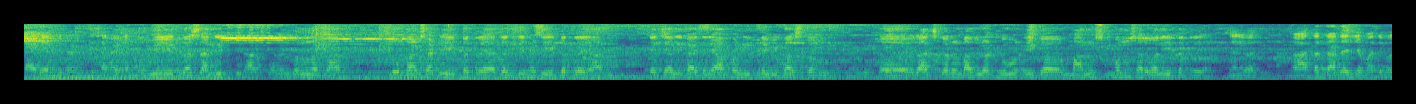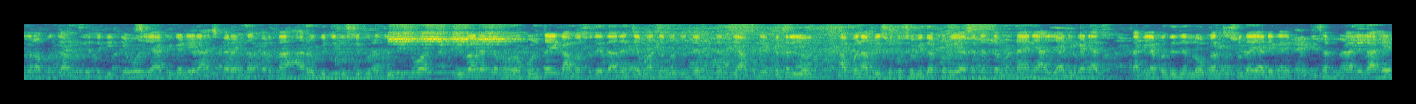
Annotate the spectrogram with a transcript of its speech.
काय द्याल मी एकच सांगेन की राजकारण करू नका. लोकांसाठी एकत्र या जनतेसाठी एकत्र या. त्याच्याने काहीतरी आपण इकडे विकास करू. राजकारण बाजूला ठेवून एक माणूस म्हणून सर्वांनी एकत्र या. धन्यवाद. आता दादांच्या माध्यमातून आपण जाणून घेतो की केवळ या ठिकाणी राजकारण न करता आरोग्याची दृष्टिकोन असू दे किंवा विभागातलं कोणतंही काम असू दे दादांच्या माध्यमातून ते म्हणतात की आपण एकत्र येऊन आपण आपली सुखसुविधा करूया असं त्यांचं म्हणणं आहे. आणि या ठिकाणी आज चांगल्या पद्धतीने लोकांचा सुद्धा या ठिकाणी प्रतिसाद मिळालेला आहे.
